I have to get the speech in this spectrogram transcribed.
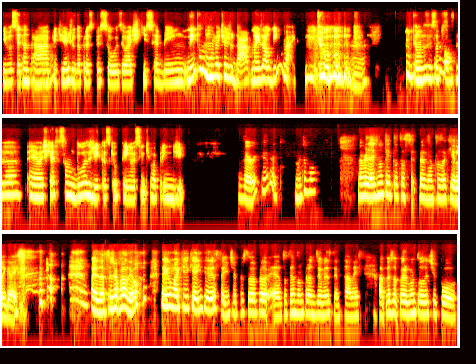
e você tentar Uhum. pedir ajuda para as pessoas. Eu acho que isso é bem. Nem todo mundo vai te ajudar, mas alguém vai. Então, Uhum. então você só Muito precisa. É, eu acho que essas são duas dicas que eu tenho, assim, que eu aprendi. Very good. Muito bom. Na verdade, não tem tantas perguntas aqui legais. Mas essa já valeu. Tem uma aqui que é interessante. A pessoa, é, eu tô tentando traduzir ao mesmo tempo, tá? Mas a pessoa perguntou do tipo,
